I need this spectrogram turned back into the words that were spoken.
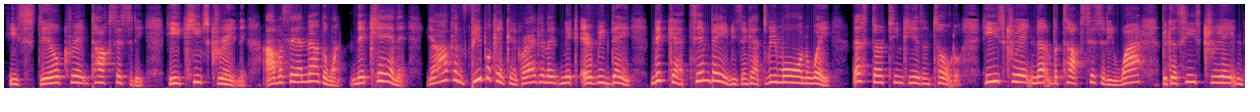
He's still creating toxicity. He keeps creating it. I'm gonna say another one. Nick Cannon. Y'all can people can congratulate Nick every day. Nick got 10 babies and got three more on the way. That's 13 kids in total. He's creating nothing but toxicity. Why? Because he's creating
